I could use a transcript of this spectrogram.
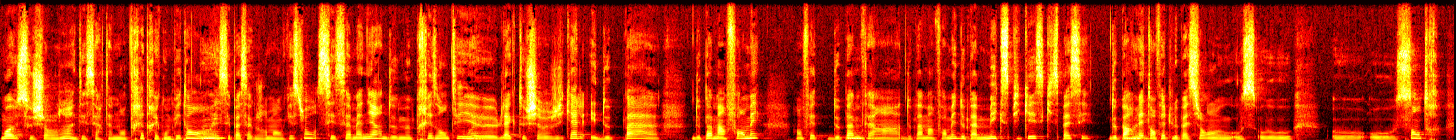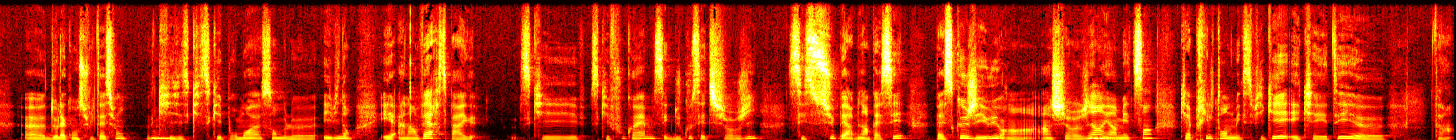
Moi, ce chirurgien était certainement très très compétent, hein, Oui. et c'est pas ça que je remets en question. C'est sa manière de me présenter Ouais. euh, l'acte chirurgical et de pas de pas m'informer, en fait, de pas Mm. me faire, un- de pas m'informer, de pas m'expliquer ce qui se passait, de pas Ouais. remettre en fait le patient au, au- au- au centre euh, de la consultation, Mm. qui, ce qui pour moi semble euh, évident. Et à l'inverse, par ex- ce qui, est, ce qui est fou quand même, c'est que du coup, cette chirurgie s'est super bien passée parce que j'ai eu un, un chirurgien et un médecin qui a pris le temps de m'expliquer et qui a été euh, enfin,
